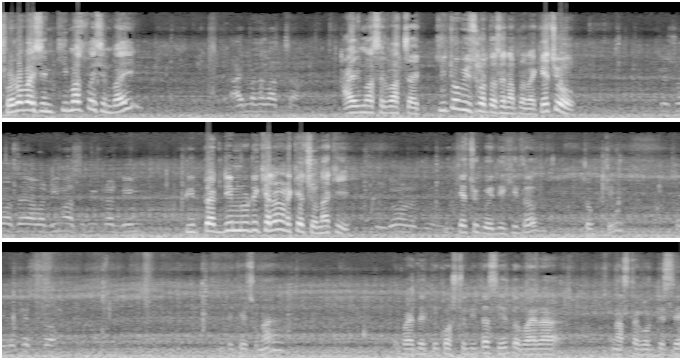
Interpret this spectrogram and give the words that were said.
ছোট পাইছেন? কি মাছ পাইছেন ভাই? বাচ্চা। আইল মাছের বাচ্চা কিটো ইউজ করতেছেন আপনারা? কেঁচো? কিছু আছে আবার ডিম আছে পিঁপড়ার ডিম। পিঁপড়ার ডিম রুটি খেলেন না কেঁচো নাকি? কেঁচো কই? দেখি তো কেঁচো। এটা কেঁচো না। তো ভাইদেরকে কষ্ট দিতেছি তো ভাইরা নাস্তা করতেছে।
